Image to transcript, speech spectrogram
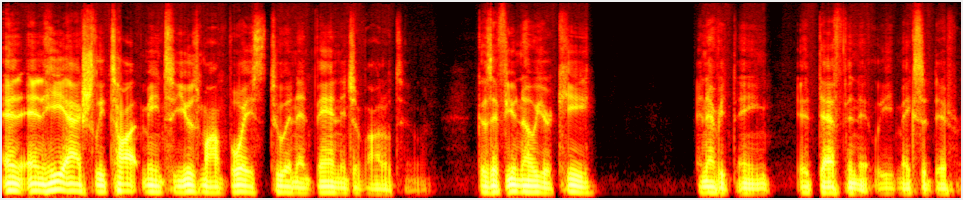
and and he actually taught me to use my voice to an advantage of auto tune, because if you know your key and everything, it definitely makes a difference.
